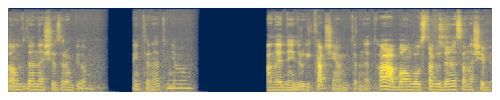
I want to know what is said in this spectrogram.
co on w DNS-ie zrobił. Internetu nie mam. A na jednej i drugiej karcie nie mam internetu. A, bo on go ustawił DNS-a na siebie.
